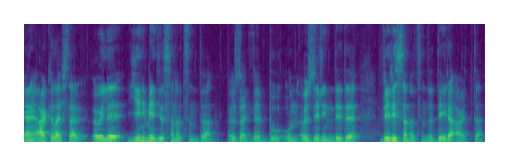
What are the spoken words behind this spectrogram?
Yani arkadaşlar öyle yeni medya sanatında özellikle bunun özelinde de veri sanatında, data art'ta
